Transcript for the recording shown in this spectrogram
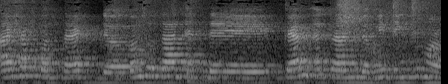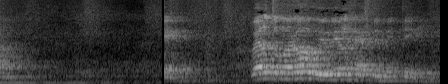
I have contact the consultant and they can attend the meeting tomorrow. Okay. Well, tomorrow we will have the meeting.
